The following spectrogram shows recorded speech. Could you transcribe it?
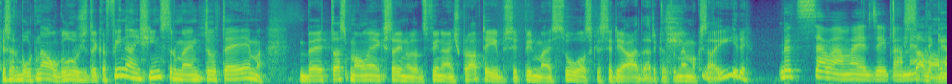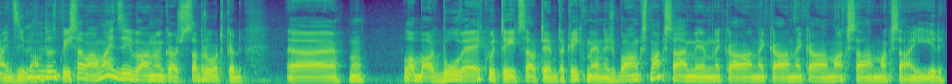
kas varbūt nav gluži tā kā finanšu instrumentu tēma, bet tas, man liekas, arī no tādas finanšu pratības ir pirmais solis, kas ir jādara, ka tu nemaksā īri. Bet savām vajadzībām. Jā, savām vajadzībām. Mm -hmm. Tas bija savām vajadzībām. Nu, vienkārši saprotu, ka uh, nu, labāk būvē ekvitīti caur tiem ikmēneša bankas maksājumiem, nekā, nekā, nekā maksā, maksā īri.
